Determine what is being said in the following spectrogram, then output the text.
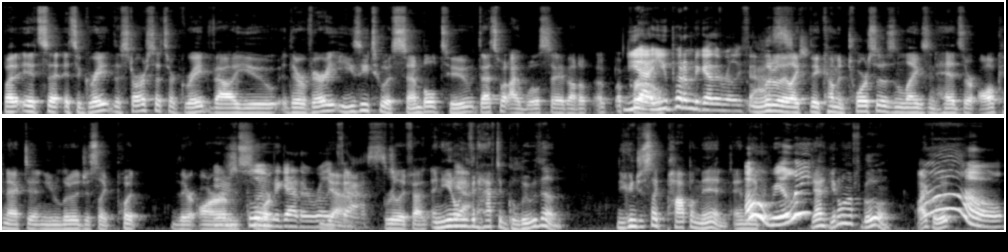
But it's a it's a great. The star sets are great value. They're very easy to assemble too. That's what I will say about a, a. Yeah, you put them together really fast. literally like they come in torsos and legs and heads. They're all connected, and you literally just like put their you arms just glue or- them together really yeah, fast. really fast, and you don't Yeah. even have to glue them. You can just like pop them in, and oh, like, oh, really? yeah, you don't have to glue them. I glued, Oh,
